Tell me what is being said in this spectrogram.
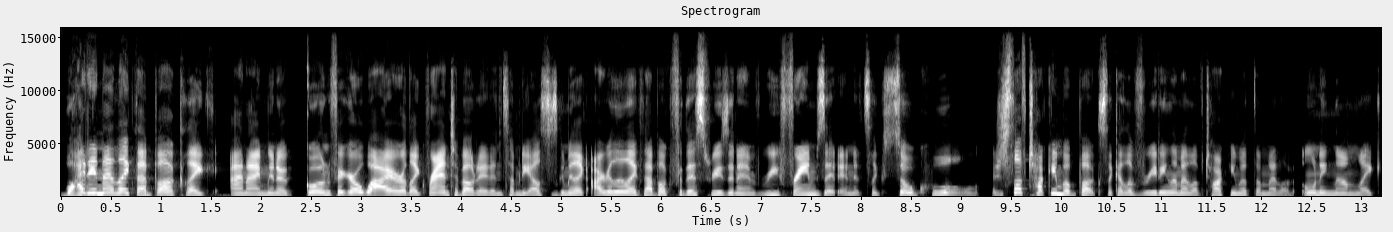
why didn't I like that book? Like, and I'm gonna go and figure out why or like rant about it, and somebody else is gonna be like, I really like that book for this reason, and it reframes it, and it's like so cool. I just love talking about books. Like, I love reading them, I love talking about them, I love owning them. Like,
